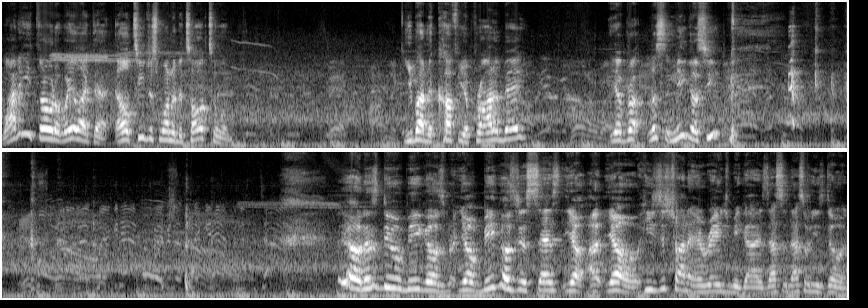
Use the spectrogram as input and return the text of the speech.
Why did he throw it away like that? LT just wanted to talk to him. You about to cuff your Prada Bay? Yo, bro, listen, Migos, you. Yo, this dude Migos, bro- yo, Migos just says, yo, uh, yo, he's just trying to enrage me, guys. That's that's what he's doing.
